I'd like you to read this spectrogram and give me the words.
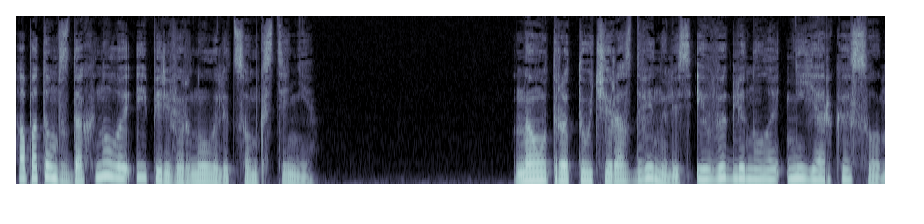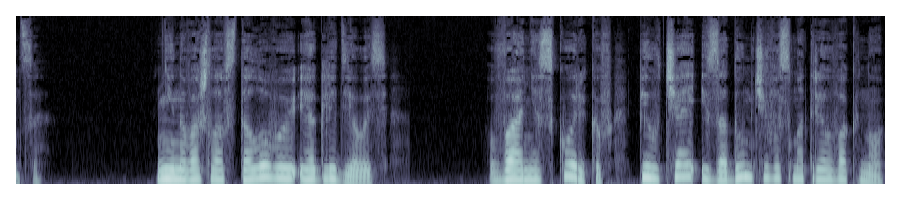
а потом вздохнула и перевернула лицом к стене. На утро тучи раздвинулись, и выглянуло неяркое солнце. Нина вошла в столовую и огляделась. Ваня Скориков пил чай и задумчиво смотрел в окно.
